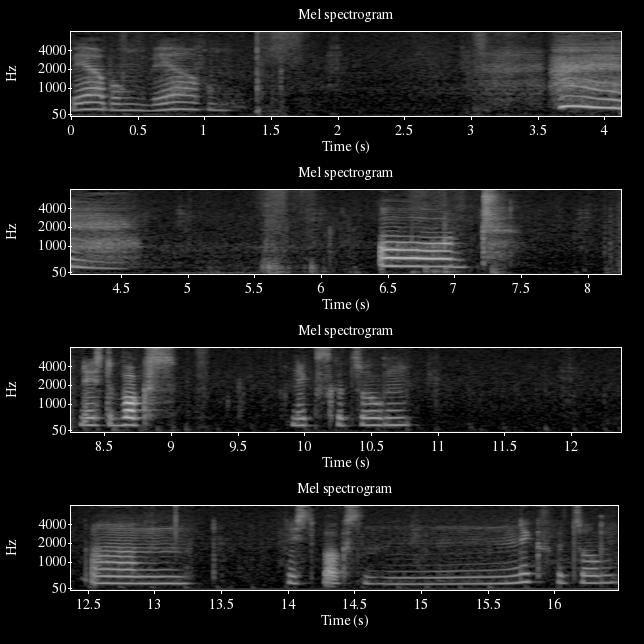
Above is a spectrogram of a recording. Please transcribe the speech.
Werbung, Werbung. Und nächste Box. Nichts gezogen. Ähm, nächste Box. Nichts gezogen.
